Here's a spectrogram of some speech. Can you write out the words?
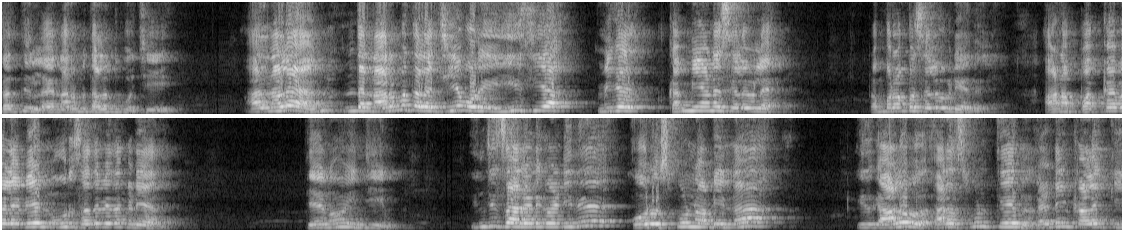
சத்து இல்லை நரம்பு தளர்ந்து போச்சு. அதனால் இந்த நரம்பு தளர்ச்சியை ஒரு ஈஸியாக மிக கம்மியான செலவில் ரொம்ப ரொம்ப செலவு கிடையாது. ஆனால் பக்க விளைவே நூறு சதவீதம் கிடையாது. தேனும் இஞ்சியும். இஞ்சி சாறு எடுக்க வேண்டியது ஒரு ஸ்பூன் அப்படின்னா இதுக்கு அளவு. அரை ஸ்பூன் தேன். ரெண்டையும் கலக்கி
